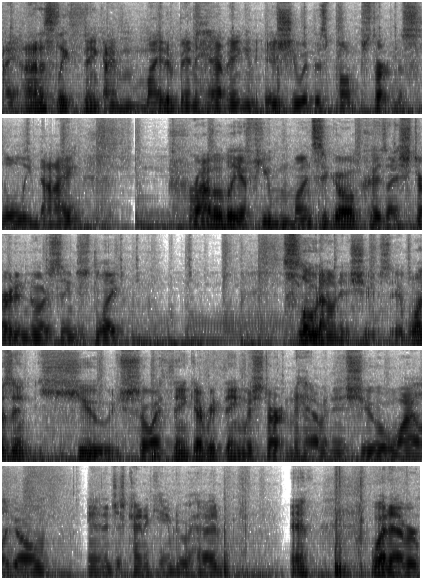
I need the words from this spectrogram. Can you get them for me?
I honestly think I might have been having an issue with this pump starting to slowly die probably a few months ago because I started noticing just like slowdown issues. It wasn't huge, so I think everything was starting to have an issue a while ago and it just kind of came to a head. Eh, whatever.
